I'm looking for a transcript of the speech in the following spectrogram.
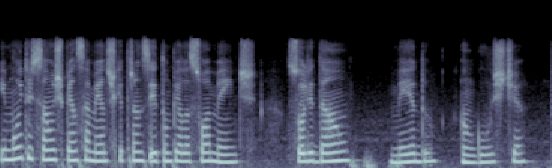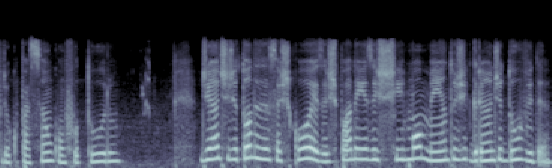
e muitos são os pensamentos que transitam pela sua mente: solidão, medo, angústia, preocupação com o futuro. Diante de todas essas coisas, podem existir momentos de grande dúvida.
